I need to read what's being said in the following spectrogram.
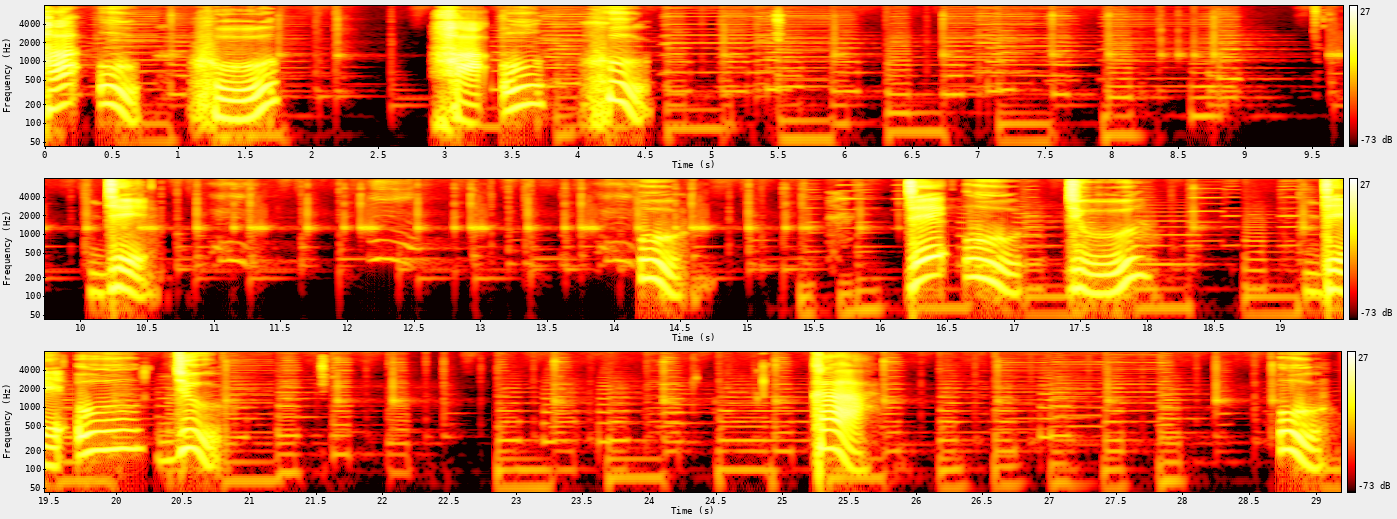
Hu H U hu. J. U. J U ju J U ju K U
